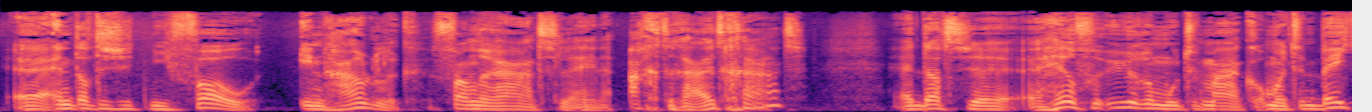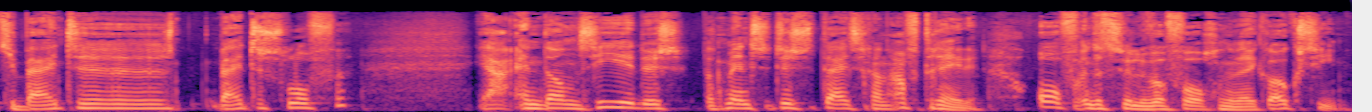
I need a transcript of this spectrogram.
Eh, en dat is het niveau inhoudelijk van de raadsleden achteruit gaat. Dat ze heel veel uren moeten maken om het een beetje bij te, bij te sloffen. Ja, en dan zie je dus dat mensen tussentijds gaan aftreden. Of, en dat zullen we volgende week ook zien,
